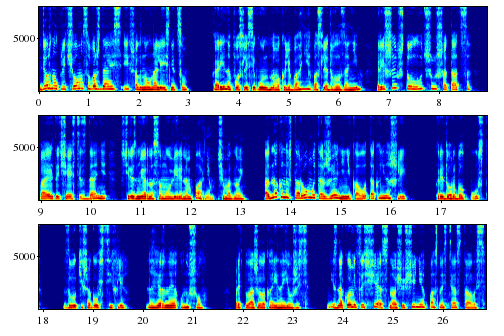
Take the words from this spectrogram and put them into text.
дернул плечом, освобождаясь, и шагнул на лестницу. Карина после секундного колебания последовала за ним, решив, что лучше шататься по этой части здания с чрезмерно самоуверенным парнем, чем одной. Однако на втором этаже они никого так и не нашли. Коридор был пуст, звуки шагов стихли. Наверное, он ушел, предположила Карина ежись. Незнакомец исчез, но ощущение опасности осталось.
